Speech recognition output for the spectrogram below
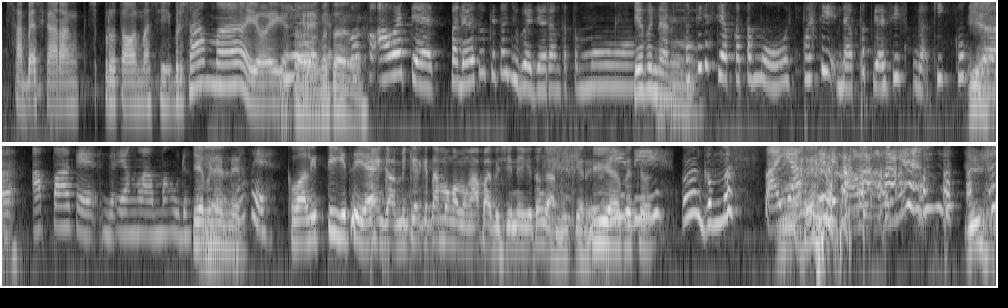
sampai sekarang 10 tahun masih bersama yo iya kan? Betul, Keren kan? betul. Wah, kok awet ya? Padahal tuh kita juga jarang ketemu. ya benar Tapi setiap ketemu pasti dapet gak sih nggak kikuk nggak apa kayak nggak yang lama udah ya Iya. benar benar apa ya quality gitu ya Kayak nggak mikir kita mau ngomong apa di sini gitu nggak mikir. iya betul eh, gemes sayang deh kalian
